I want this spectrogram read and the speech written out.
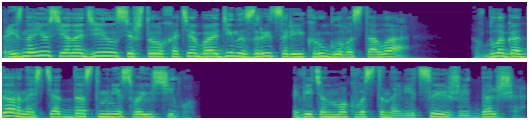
Признаюсь, я надеялся, что хотя бы один из рыцарей круглого стола в благодарность отдаст мне свою силу. Ведь он мог восстановиться и жить дальше.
